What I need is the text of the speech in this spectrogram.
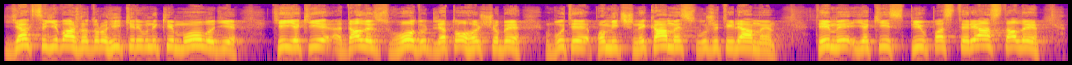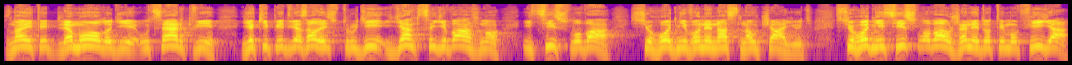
Як це є важно, дорогі керівники молоді, ті, які дали згоду для того, щоб бути помічниками, служителями, тими, які співпастиря стали, знаєте, для молоді у церкві, які підв'язались в труді. Як це є важно? І ці слова сьогодні вони нас навчають. Сьогодні ці слова вже не до Тимофія,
